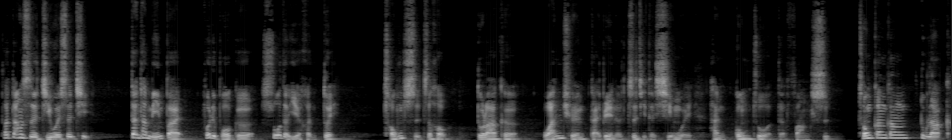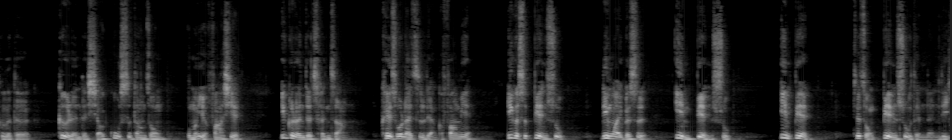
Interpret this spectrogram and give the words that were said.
他当时极为生气，但他明白弗里伯格说的也很对。从此之后，杜拉克。完全改变了自己的行为和工作的方式。从刚刚杜拉克的个人的小故事当中，我们也发现，一个人的成长可以说来自两个方面：一个是变数，另外一个是应变数，应变这种变数的能力。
